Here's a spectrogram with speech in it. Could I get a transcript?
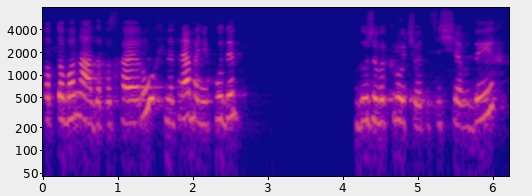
Тобто вона запускає рух, не треба нікуди дуже викручуватися. Ще вдих.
